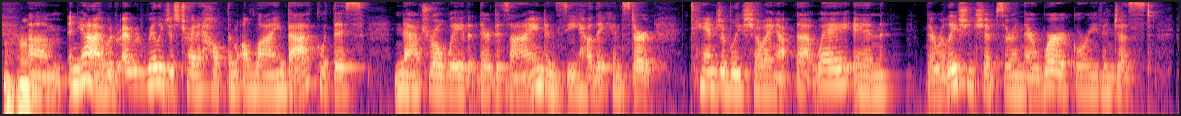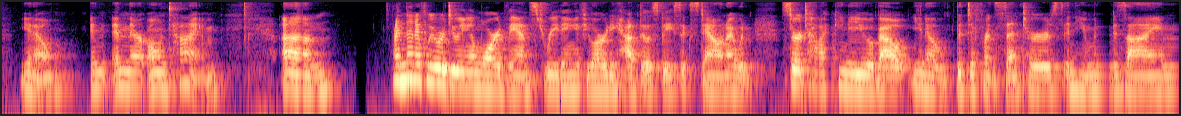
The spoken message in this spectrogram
Mm-hmm. Um, and yeah, I would, I would really just try to help them align back with this natural way that they're designed and see how they can start tangibly showing up that way in their relationships or in their work or even just, you know, in, in their own time. Um, and then if we were doing a more advanced reading, if you already had those basics down, I would start talking to you about, you know, the different centers in human design.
